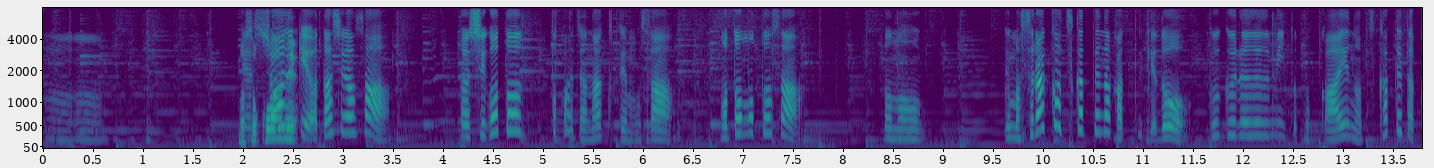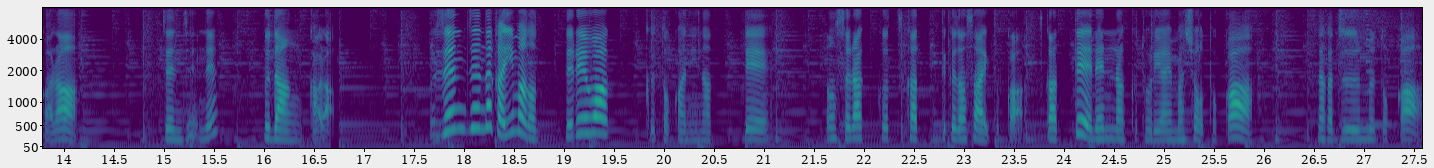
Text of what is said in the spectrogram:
うんうん。まあ、そこはね。正直私がさ仕事とかじゃなくてもさもともとさそのまあスラックは使ってなかったけど Google Meet とかああいうの使ってたから全然ね普段から。全然だから今のテレワークとかになってそのスラック使ってくださいとか使って連絡取り合いましょうとかなんか Zoom とか。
